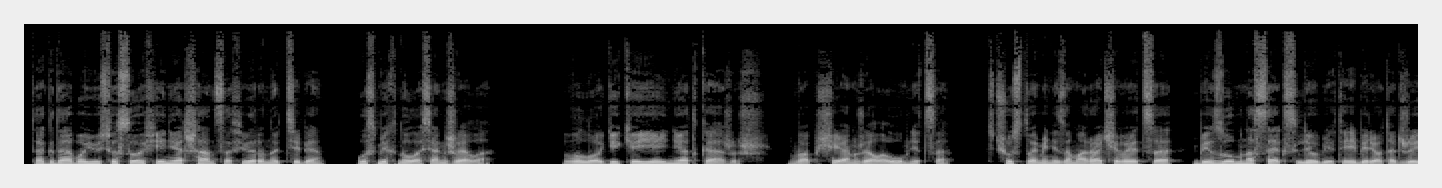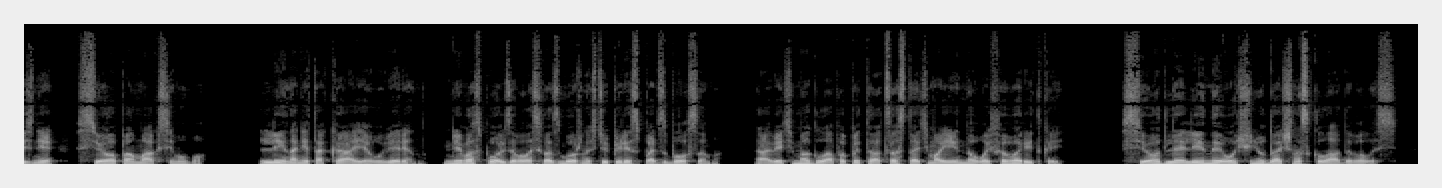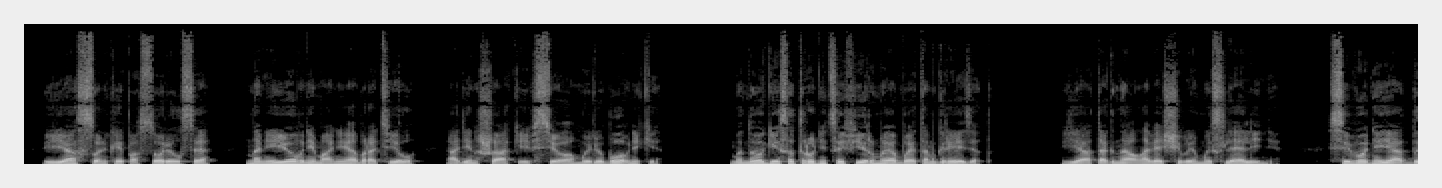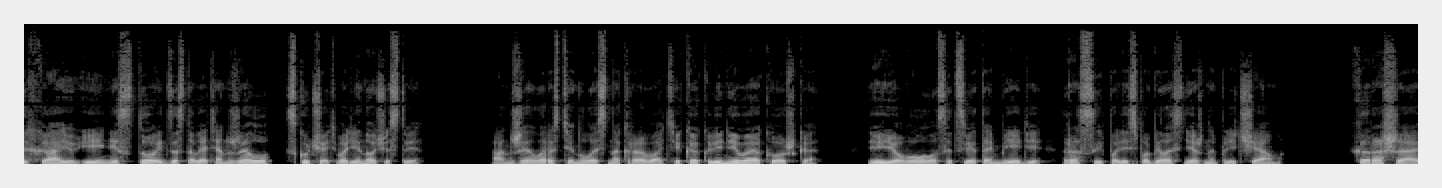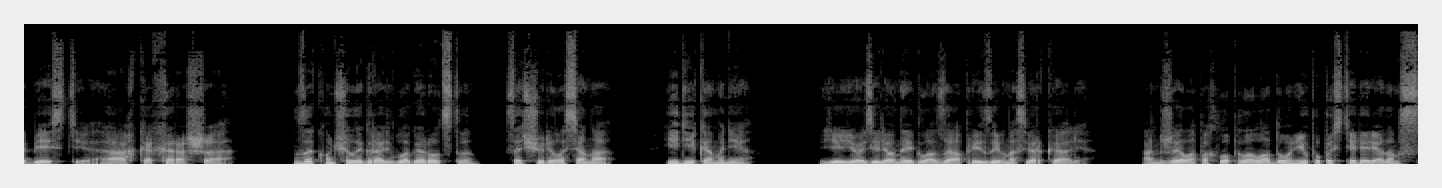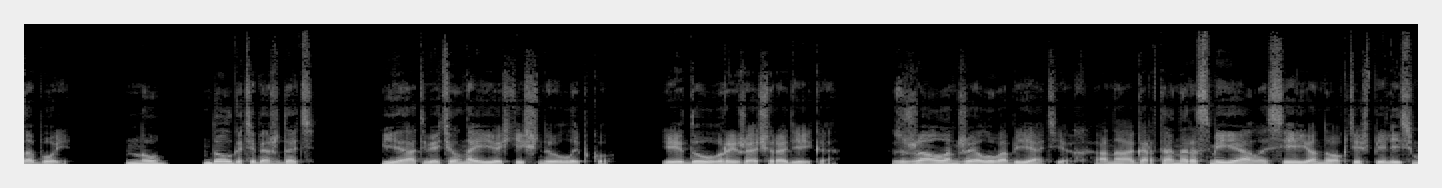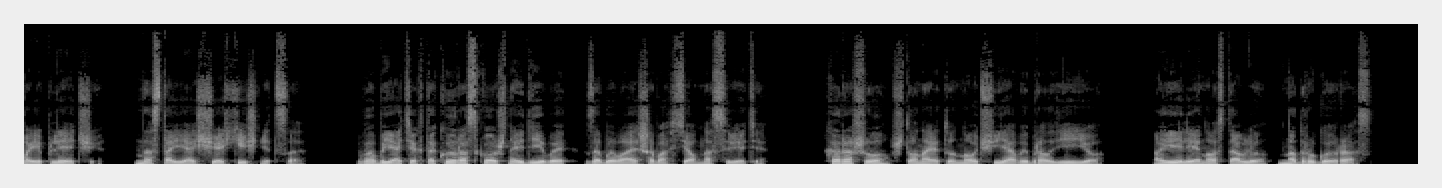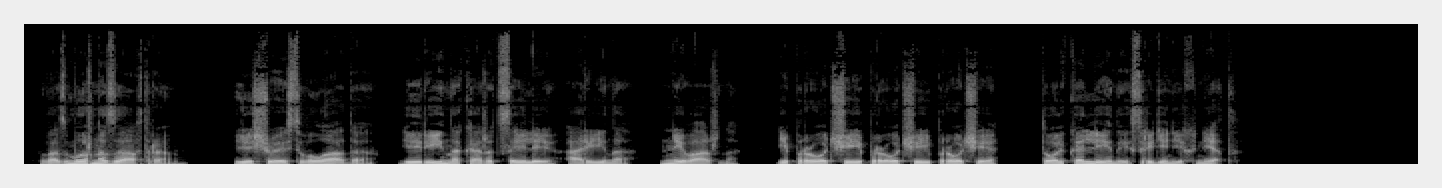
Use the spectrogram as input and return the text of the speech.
«Тогда, боюсь, у Софьи нет шансов вернуть тебя», — усмехнулась Анжела. «В логике ей не откажешь. Вообще Анжела умница. С чувствами не заморачивается, безумно секс любит и берет от жизни все по максимуму. Лина не такая, уверен. Не воспользовалась возможностью переспать с боссом. А ведь могла попытаться стать моей новой фавориткой. Все для Лины очень удачно складывалось. Я с Сонькой поссорился, на нее внимание обратил. Один шаг и все, мы любовники. Многие сотрудницы фирмы об этом грезят. Я отогнал навязчивые мысли о Лине. Сегодня я отдыхаю, и не стоит заставлять Анжелу скучать в одиночестве. Анжела растянулась на кровати, как ленивая кошка. Ее волосы цвета меди рассыпались по белоснежным плечам. Хороша бестия, ах, как хороша. Закончил играть в благородство, сощурилась она. Иди ко мне. Ее зеленые глаза призывно сверкали. Анжела похлопала ладонью по постели рядом с собой. «Ну, долго тебя ждать?» Я ответил на ее хищную улыбку. «Иду, рыжая чародейка». Сжал Анжелу в объятиях. Она гортанно рассмеялась, и ее ногти впились в мои плечи. Настоящая хищница. В объятиях такой роскошной дивы забываешь обо всем на свете. Хорошо, что на эту ночь я выбрал ее, а Елену оставлю на другой раз. Возможно, завтра. Еще есть Влада, Ирина, кажется, или Арина, неважно. И прочие, и прочие, и прочие. Только Лины среди них нет.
